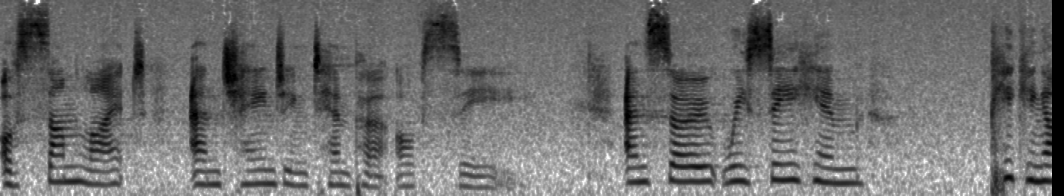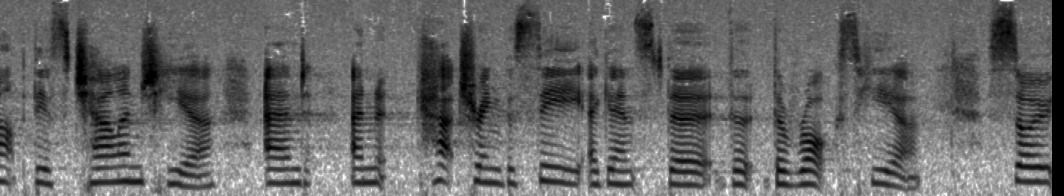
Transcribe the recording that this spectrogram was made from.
of sunlight and changing temper of sea. And so we see him picking up this challenge here and, and capturing the sea against the, the, the rocks here. So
